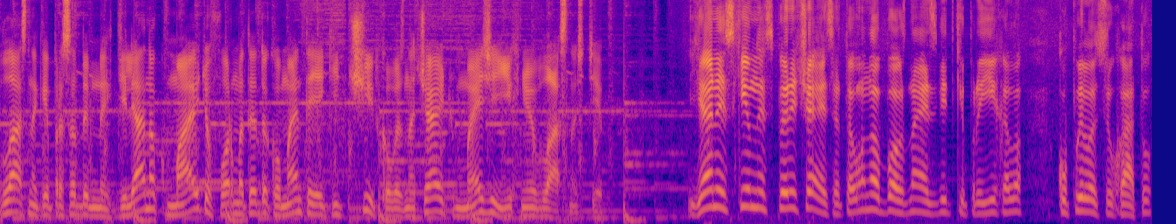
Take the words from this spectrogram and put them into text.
власники присадибних ділянок мають оформити документи, які чітко визначають межі їхньої власності. Я ні з ким не сперечаюся, то воно Бог знає, звідки приїхало, купило цю хату.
